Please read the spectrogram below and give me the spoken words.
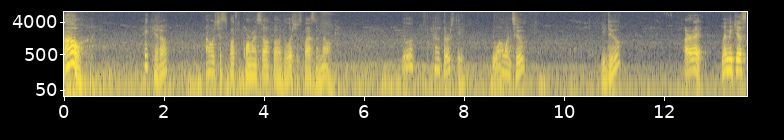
Oh, hey kiddo. I was just about to pour myself a delicious glass of milk. You look kind of thirsty. You want one too? You do? All right, let me just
